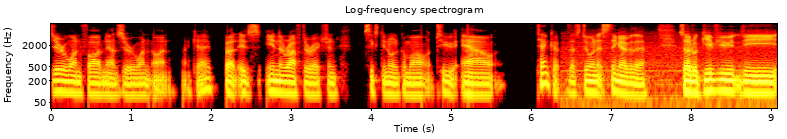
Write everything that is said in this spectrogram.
015 now 019 okay but it's in the rough direction 60 nautical mile to our tanker that's doing its thing over there. So it'll give you the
